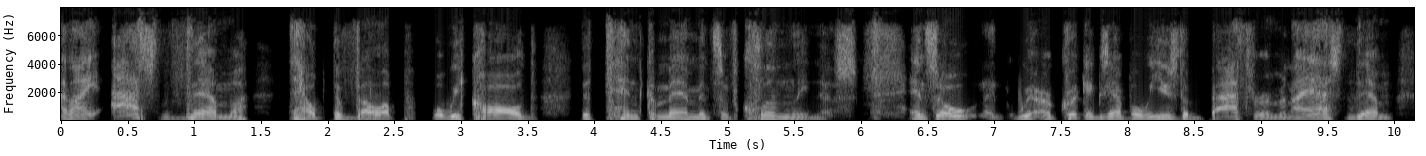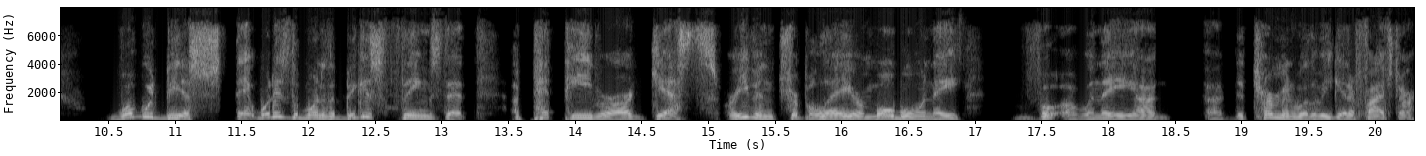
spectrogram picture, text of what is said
and I asked them to help develop what we called the Ten Commandments of Cleanliness. And so, we, a quick example, we used the bathroom, and I asked them, what would be a sta- what is the one of the biggest things that a pet peeve or our guests or even AAA or Mobil when they vo- uh, when they uh, uh, determine whether we get a five star,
